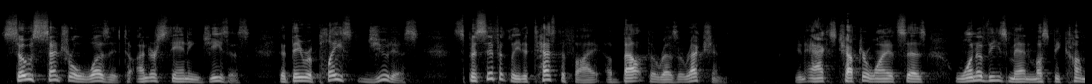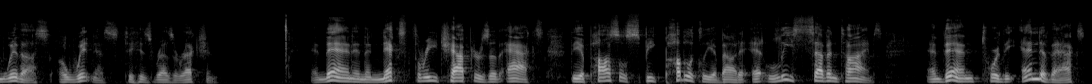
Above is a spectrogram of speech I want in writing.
So central was it to understanding Jesus that they replaced Judas specifically to testify about the resurrection. In Acts chapter 1, it says, One of these men must become with us a witness to his resurrection. And then in the next three chapters of Acts, the apostles speak publicly about it at least seven times. And then toward the end of Acts,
